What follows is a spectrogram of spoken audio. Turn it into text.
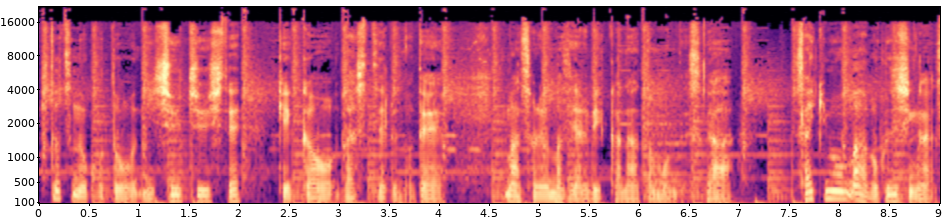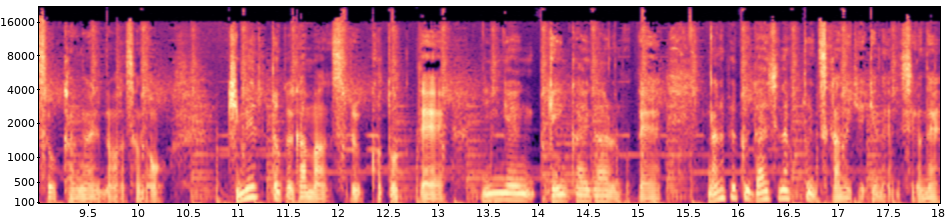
一つのことに集中して結果を出してるのでまあそれをまずやるべきかなと思うんですが最近もまあ僕自身がすごく考えるのはその決めるとか我慢することって人間限界があるのでなるべく大事なことに使わなきゃいけないんですよね。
